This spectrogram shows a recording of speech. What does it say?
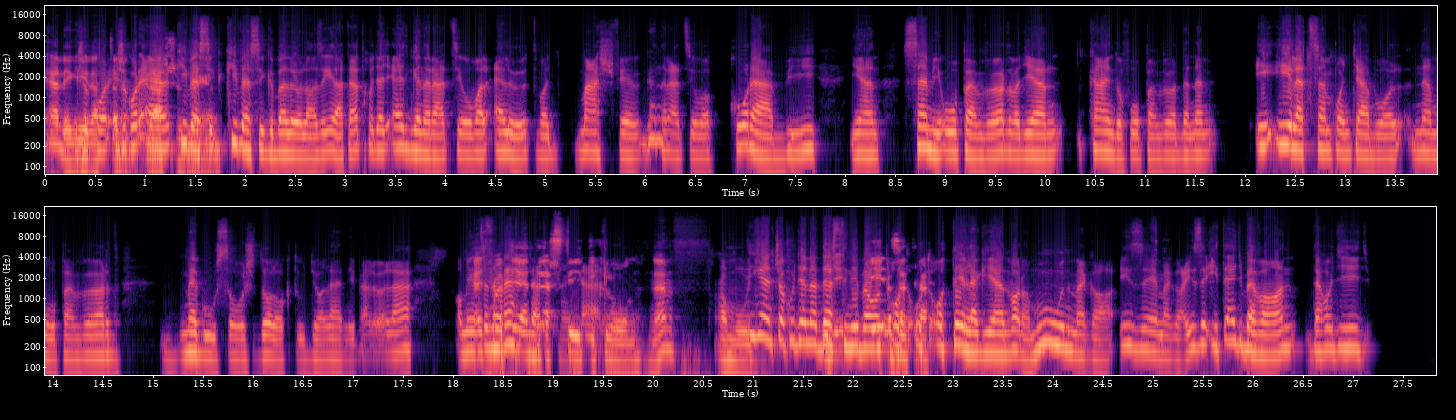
Elég és akkor, és akkor el, kiveszik, kiveszik belőle az életet, hogy egy egy generációval előtt, vagy másfél generációval korábbi ilyen semi-open world, vagy ilyen kind of open world, de nem élet szempontjából nem open world, megúszós dolog tudjon lenni belőle, ami Egyfajta ilyen Destiny kell. klón, nem? Amúgy. Igen, csak ugyan a Destiny-ben ott, ott, ott, ott, tényleg ilyen van a Moon, meg a izé, meg a izé, itt egybe van, de hogy így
